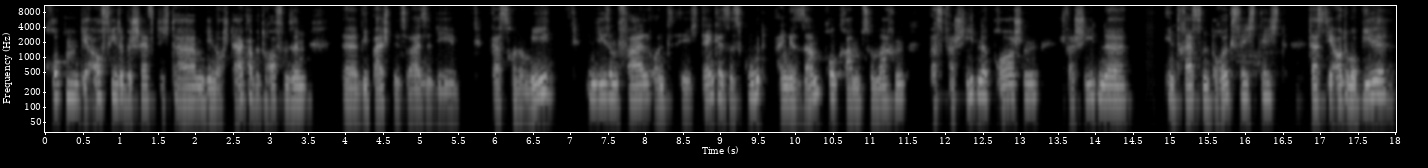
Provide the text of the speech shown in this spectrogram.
Gruppen, die auch viele Beschäftigte haben, die noch stärker betroffen sind, äh, wie beispielsweise die Gastronomie in diesem Fall. Und ich denke, es ist gut, ein Gesamtprogramm zu machen, was verschiedene Branchen, verschiedene Interessen berücksichtigt, dass die Automobil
